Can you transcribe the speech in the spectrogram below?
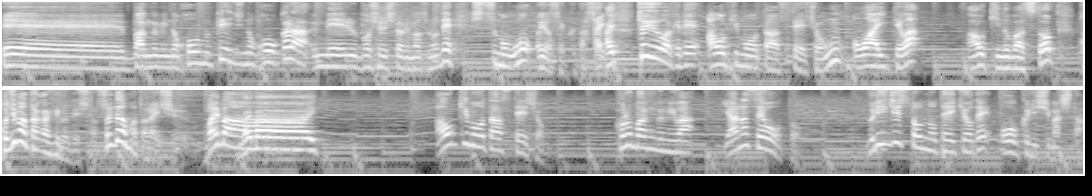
えー番組のホームページの方からメール募集しておりますので質問をお寄せください、はい。というわけで青木モーターステーションお相手は青木のバツと小島貴弘でした。それではまた来週。バイバーバイバイ。青木モーターステーション。この番組は柳瀬オートブリヂストンの提供でお送りしました。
